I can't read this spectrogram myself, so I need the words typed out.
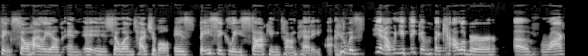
think so highly of and is so untouchable is basically stalking Tom Petty, uh, who was you know when you think of the caliber of rock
